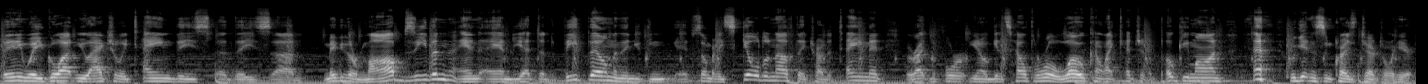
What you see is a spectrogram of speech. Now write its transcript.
but anyway, you go out and you actually tame these uh, these uh, maybe they're mobs even, and and you have to defeat them, and then you can if somebody's skilled enough, they try to tame it right before you know get its health real low, kind of like catching a Pokemon. We're getting some crazy territory here,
